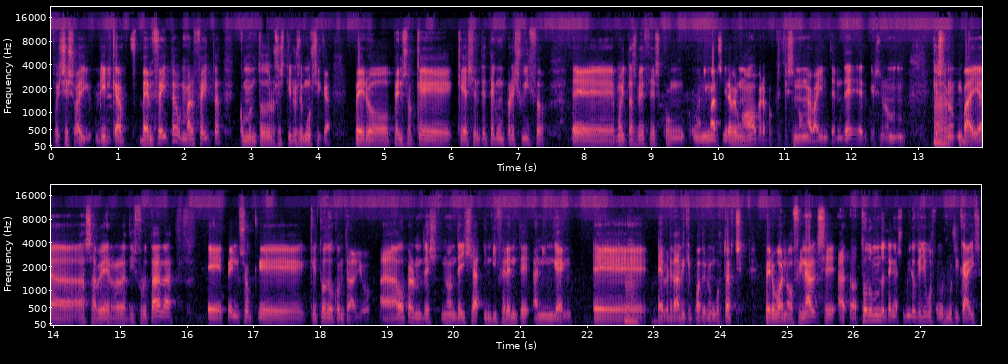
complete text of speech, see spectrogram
pois iso, hai lírica ben feita ou mal feita, como en todos os estilos de música. Pero penso que, que a xente ten un prexuizo eh, moitas veces con, con animarse a ir a ver unha obra porque que se non a vai entender, que se non, que se ah. non vai a, a saber disfrutala. Eh, penso que, que todo o contrario. A ópera non, deix, non deixa indiferente a ninguén Eh, mm. É verdade que pode non gustarche. Pero, bueno, ao final, se, a, a todo mundo ten asumido que lle gustan os musicais.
